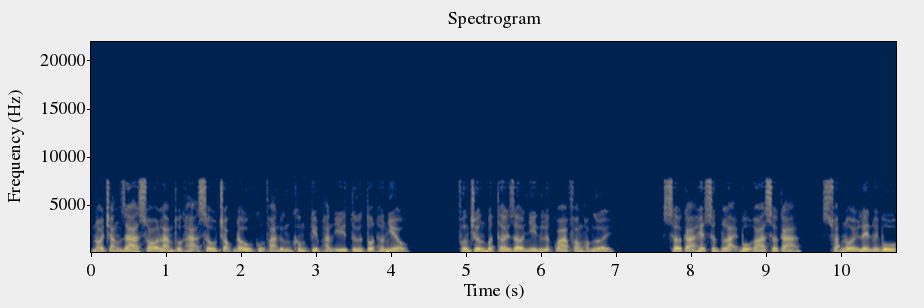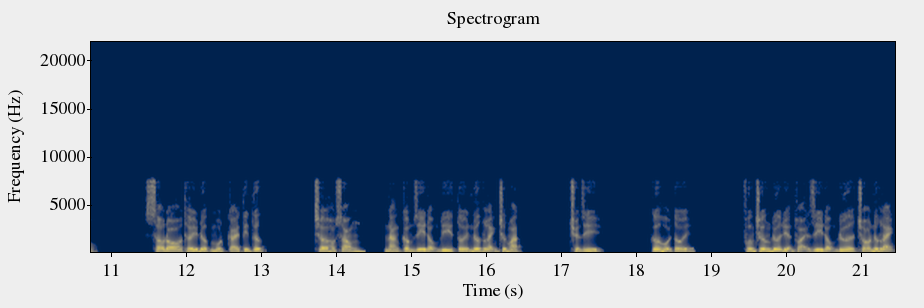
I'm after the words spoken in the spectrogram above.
nói trắng ra so làm thuộc hạ sầu chọc đầu cũng phản ứng không kịp hắn ý tứ tốt hơn nhiều. Phương Trương bất thời giờ nhìn lướt qua phòng họp người. Sơ cá hết sức lại bộ hoa sơ cá, xoát nổi lên người bù. Sau đó thấy được một cái tin tức. Chờ học xong, nàng cầm di động đi tới nước lạnh trước mặt. Chuyện gì? Cơ hội tới. Phương Trương đưa điện thoại di động đưa cho nước lạnh.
